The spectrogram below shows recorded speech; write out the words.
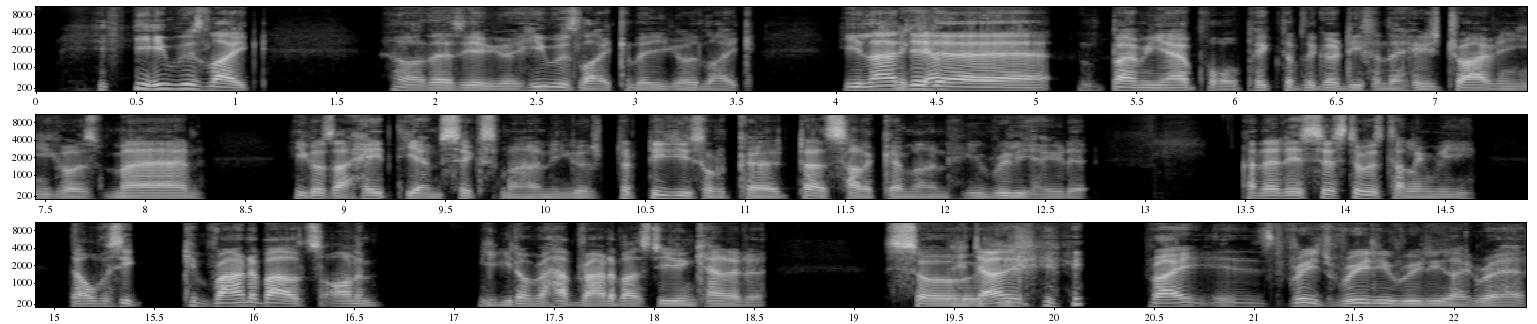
he was like, oh, there's here you go. He was like, there you go, like he landed uh, Birmingham Airport, picked up the Goody from there. He was driving. He goes, man, he goes, I hate the M6, man. He goes, "Tatti ji sort of sadka, man. He really hate it. And then his sister was telling me that obviously roundabouts on you don't have roundabouts, do you in Canada? So don't. right? It's, re- it's really, really like rare.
